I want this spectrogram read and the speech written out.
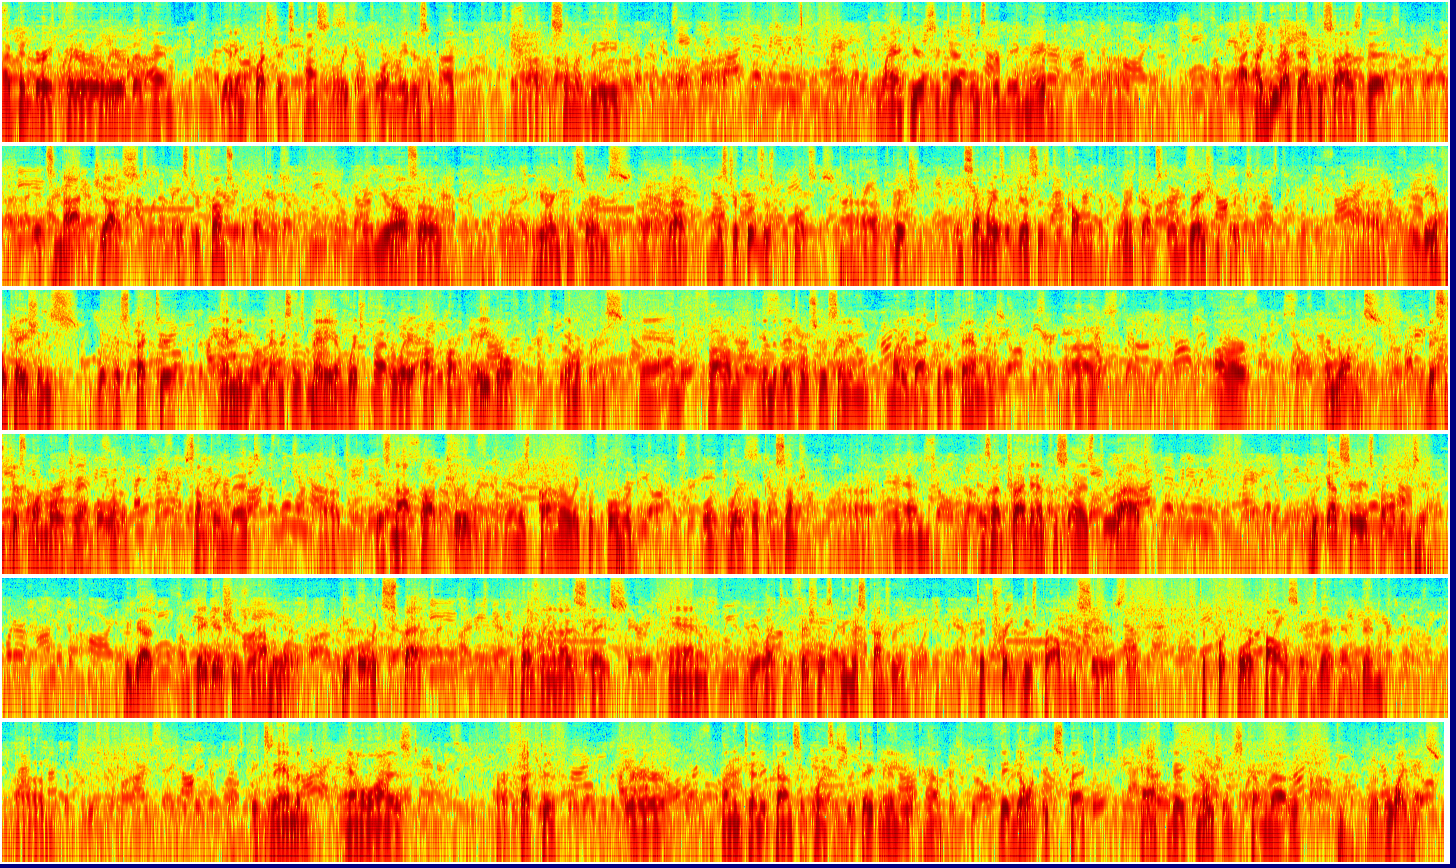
I've been very clear earlier that I am getting questions constantly from foreign leaders about uh, some of the uh, wackier suggestions that are being made. Uh, I, I, do have to emphasize that it's not just Mr. Trump's proposals. I mean, you're also uh, hearing concerns uh, about Mr. Cruz's proposals, uh, which in some ways are just as draconian when it comes to immigration, for example. Uh, the implications with respect to ending remittances, many of which, by the way, are from legal immigrants and from individuals who are sending money back to their families, uh, are enormous. This is just one more example of something that uh, is not thought through and is primarily put forward for political consumption. Uh, and as I've tried to emphasize throughout, we've got serious problems here. We've got big issues around the world. People expect the President of the United States and the elected officials in this country to treat these problems seriously, to put forward policies that have been um, examined, analyzed, are effective, where unintended consequences are taken into account. They don't expect half-baked notions coming out of uh, the White House.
